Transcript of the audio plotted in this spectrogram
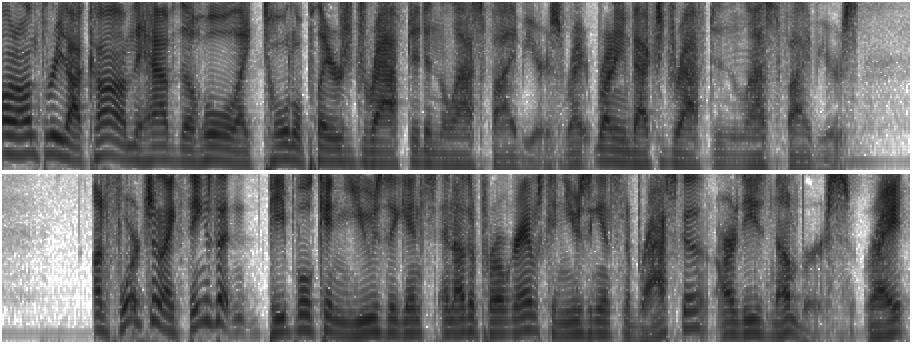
on on3.com they have the whole like total players drafted in the last five years right? Running backs drafted in the last five years. Unfortunately like things that people can use against and other programs can use against nebraska are these numbers right?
